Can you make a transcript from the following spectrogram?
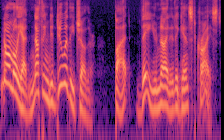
normally had nothing to do with each other, but they united against Christ.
